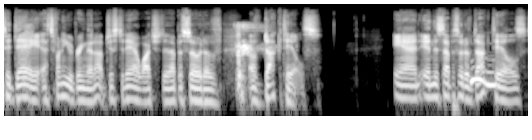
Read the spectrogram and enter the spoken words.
today. That's funny you bring that up. Just today, I watched an episode of of Ducktales, and in this episode of Ooh. Ducktales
